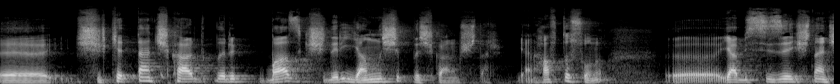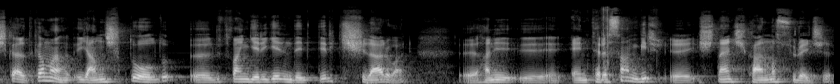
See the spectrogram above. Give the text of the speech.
E, şirketten çıkardıkları bazı kişileri yanlışlıkla çıkarmışlar. Yani hafta sonu e, ya biz sizi işten çıkardık ama yanlışlıkla oldu. E, lütfen geri gelin dedikleri kişiler var. Ee, hani e, enteresan bir e, işten çıkarma süreci.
